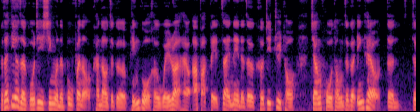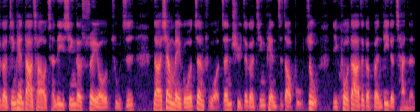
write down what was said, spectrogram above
而在第二则国际新闻的部分哦，看到这个苹果和微软还有 Alphabet 在内的这个科技巨头，将伙同这个 Intel 等这个晶片大厂成立新的税游组织。那向美国政府哦争取这个晶片制造补助，以扩大这个本地的产能。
